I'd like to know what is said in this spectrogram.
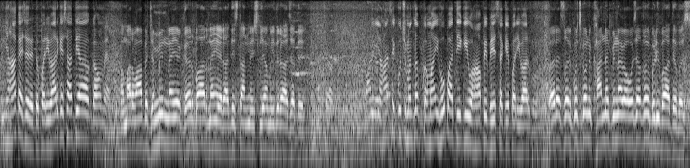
तो यहाँ कैसे रहते हो? परिवार के साथ या गाँव में हमारे वहाँ पे ज़मीन नहीं है घर बार नहीं है राजस्थान में इसलिए हम इधर आ जाते हैं। तो यहाँ से कुछ मतलब कमाई हो पाती है कि वहाँ पे भेज सके परिवार को? अरे सर कुछ को खाने पीने का हो जाता है बड़ी बात है बस।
